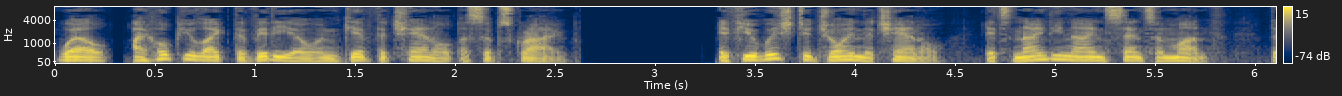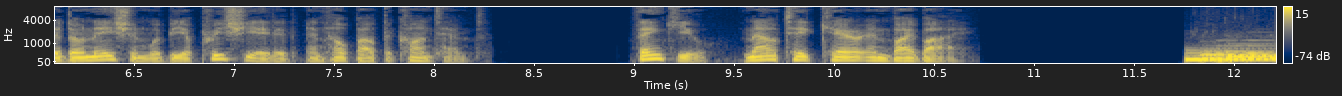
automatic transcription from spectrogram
Well, I hope you liked the video and give the channel a subscribe. If you wish to join the channel, it's 99 cents a month, the donation would be appreciated and help out the content. Thank you, now take care and bye bye.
